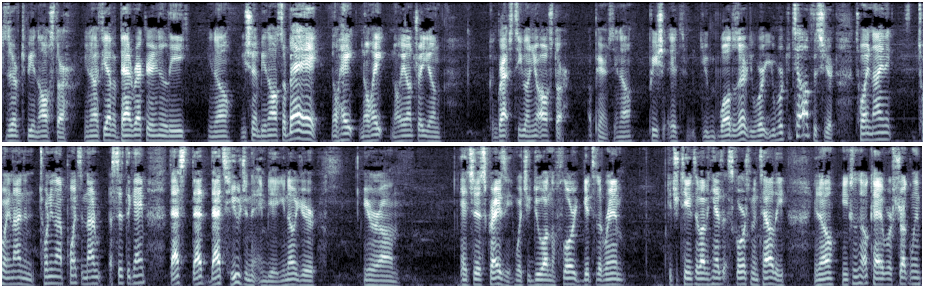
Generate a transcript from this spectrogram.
deserve to be an All Star. You know, if you have a bad record in the league, you know, you shouldn't be an All Star. But hey, hey, no hate, no hate, no hate on Trae Young. Congrats to you on your All Star appearance. You know, appreciate it. You well deserved. You worked you worked your tail off this year. 29, 29 and twenty nine points and nine assists a game. That's that that's huge in the NBA. You know, you're you're um it's just crazy what you do on the floor. You get to the rim, get your team involved. He has that scores mentality. You know, he can okay, we're struggling.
